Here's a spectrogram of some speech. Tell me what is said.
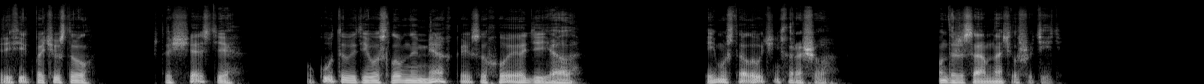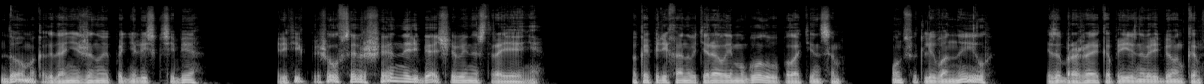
Рефик почувствовал, что счастье укутывает его словно мягкое сухое одеяло. И ему стало очень хорошо. Он даже сам начал шутить. Дома, когда они с женой поднялись к себе, Рефик пришел в совершенно ребячливое настроение. Пока Перехан вытирала ему голову полотенцем, он шутливо ныл, изображая капризного ребенка,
